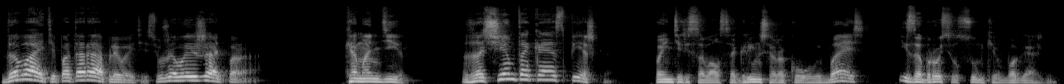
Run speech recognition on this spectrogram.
«Давайте, поторапливайтесь, уже выезжать пора». «Командир, зачем такая спешка?» – поинтересовался Грин, широко улыбаясь, и забросил сумки в багажник.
